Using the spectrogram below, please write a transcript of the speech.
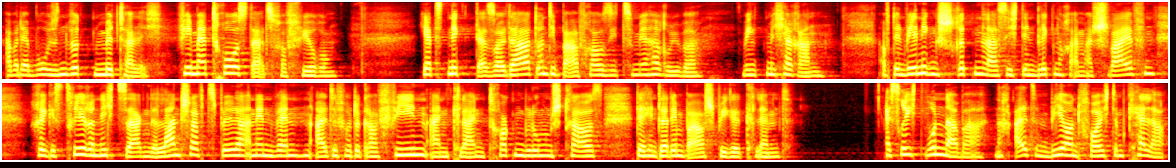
Aber der Busen wirkt mütterlich, viel mehr Trost als Verführung. Jetzt nickt der Soldat und die Barfrau sieht zu mir herüber, winkt mich heran. Auf den wenigen Schritten lasse ich den Blick noch einmal schweifen, registriere nichtssagende Landschaftsbilder an den Wänden, alte Fotografien, einen kleinen Trockenblumenstrauß, der hinter dem Barspiegel klemmt. Es riecht wunderbar nach altem Bier und feuchtem Keller,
